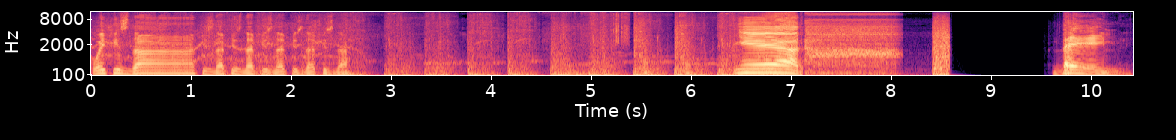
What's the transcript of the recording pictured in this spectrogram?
Ой, пизда, пизда, пизда, пизда, пизда, пизда. Нет! Бэйм!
